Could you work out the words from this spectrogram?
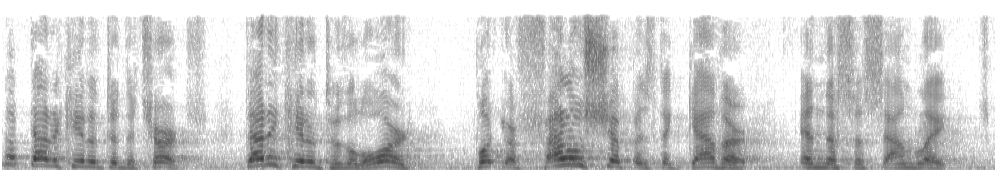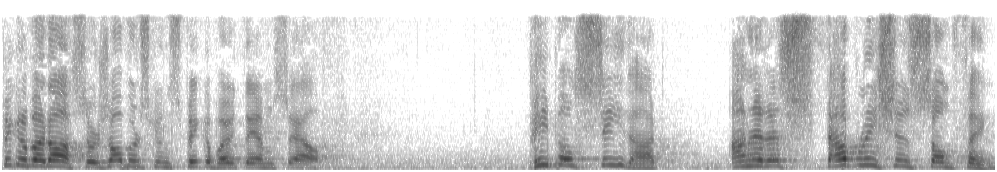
not dedicated to the church, dedicated to the Lord, but your fellowship is together in this assembly. Speaking about us, there's others can speak about themselves. People see that and it establishes something.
